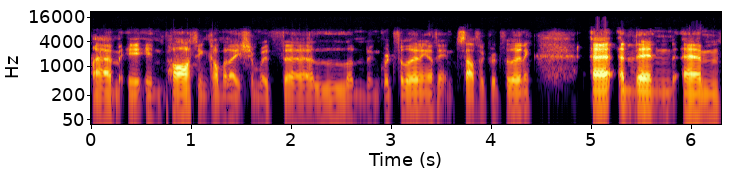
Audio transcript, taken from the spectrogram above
Um, in part in combination with uh, London Grid for Learning, I think, South of Grid for Learning, uh, and then um,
